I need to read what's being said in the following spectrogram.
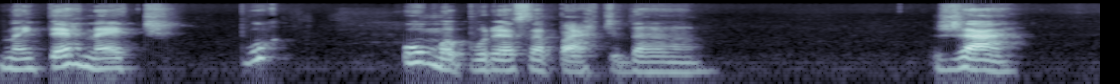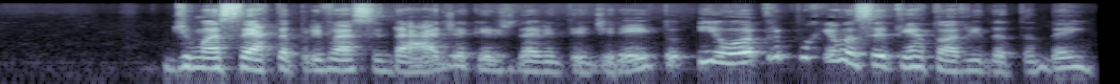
na internet. Por, uma, por essa parte da já de uma certa privacidade, a que eles devem ter direito, e outra porque você tem a tua vida também.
